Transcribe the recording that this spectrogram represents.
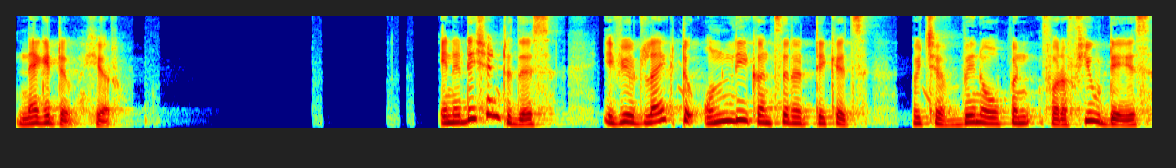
negative here. In addition to this, if you'd like to only consider tickets which have been open for a few days,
